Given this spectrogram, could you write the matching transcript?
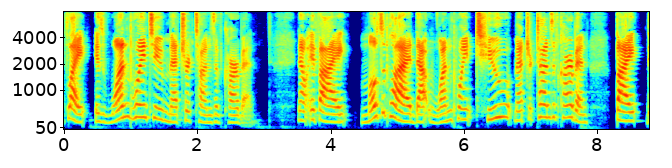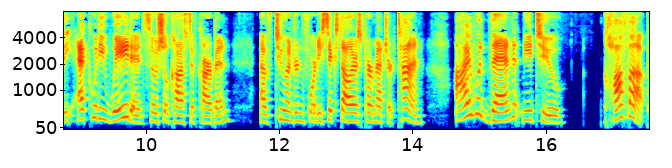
flight is 1.2 metric tons of carbon. Now, if I multiplied that 1.2 metric tons of carbon by the equity weighted social cost of carbon of $246 per metric ton, I would then need to cough up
